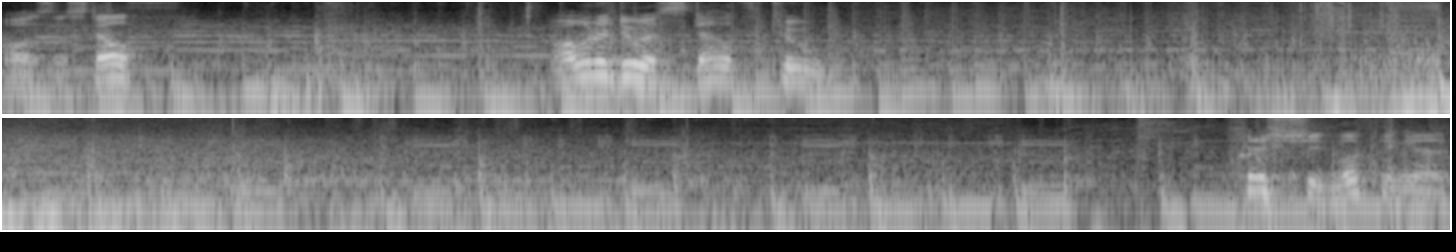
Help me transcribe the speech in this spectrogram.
Oh, it's a stealth. I want to do a stealth too. What is she looking at?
